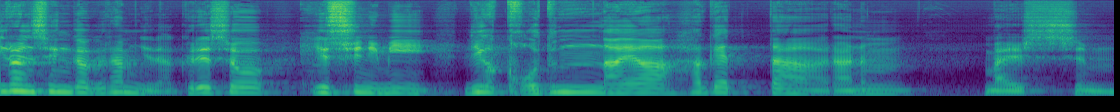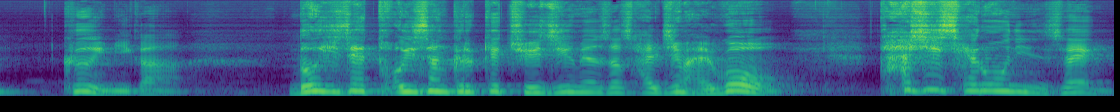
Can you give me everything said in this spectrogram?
이런 생각을 합니다. 그래서 예수님이 네가 거듭나야 하겠다라는 말씀 그 의미가 너 이제 더 이상 그렇게 죄 지으면서 살지 말고 다시 새로운 인생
